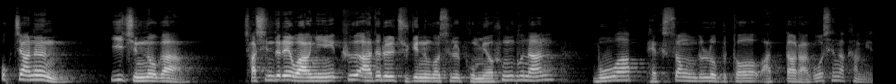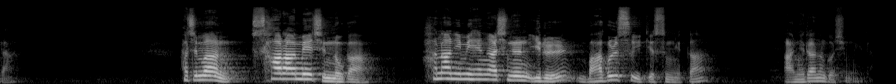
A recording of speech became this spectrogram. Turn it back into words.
혹자는 이 진노가 자신들의 왕이 그 아들을 죽이는 것을 보며 흥분한 모압 백성들로부터 왔다라고 생각합니다. 하지만 사람의 진노가 하나님이 행하시는 일을 막을 수 있겠습니까? 아니라는 것입니다.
